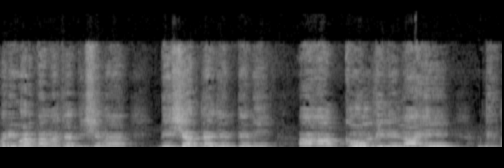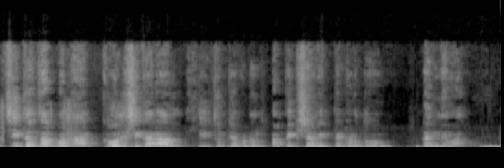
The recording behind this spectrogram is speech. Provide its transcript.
परिवर्तनाच्या दिशेनं देशातल्या जनतेने हा कौल दिलेला आहे. निश्चितच आपण हा कौल स्वीकाराल ही तुमच्याकडून अपेक्षा व्यक्त करतो. धन्यवाद.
